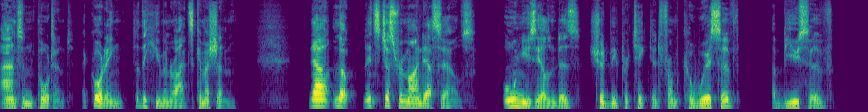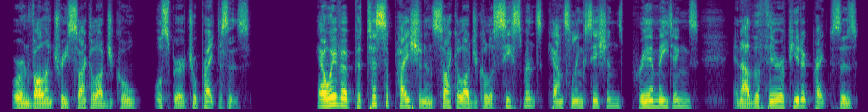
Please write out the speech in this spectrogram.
aren't important, according to the Human Rights Commission. Now, look, let's just remind ourselves all New Zealanders should be protected from coercive, abusive, or involuntary psychological or spiritual practices. However, participation in psychological assessments, counselling sessions, prayer meetings, and other therapeutic practices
